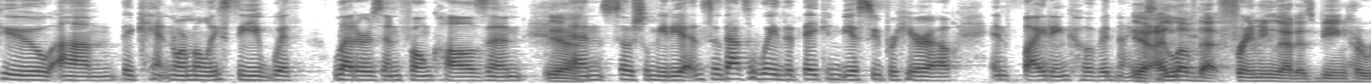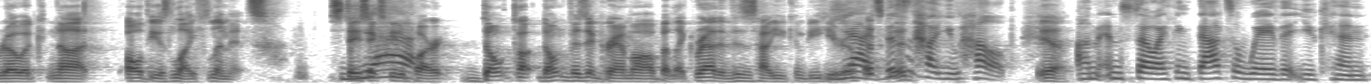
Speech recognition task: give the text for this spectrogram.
who um, they can't normally see with letters and phone calls and, Yeah. and social media. And so that's a way that they can be a superhero in fighting COVID 19. Yeah, I love that framing that as being heroic, not all these life limits. Stay six feet apart. Don't talk, don't visit grandma, but like rather this is how you can be here. Yeah, That's this good. is how you help. Yeah. Um, and so I think that's a way that you can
